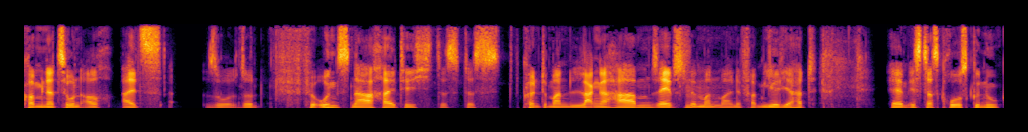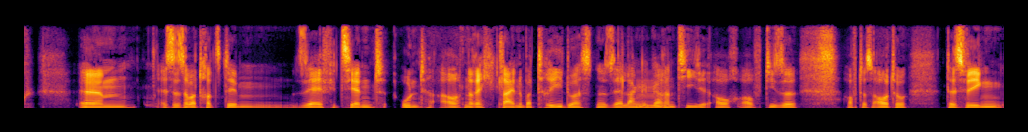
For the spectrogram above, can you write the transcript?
Kombination auch als so so für uns nachhaltig. Das das könnte man lange haben, selbst wenn Mhm. man mal eine Familie hat, ähm, ist das groß genug. Ähm, es ist aber trotzdem sehr effizient und auch eine recht kleine Batterie. Du hast eine sehr lange Mhm. Garantie auch auf diese, auf das Auto. Deswegen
